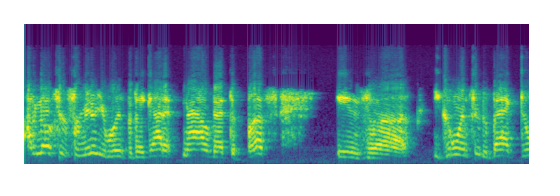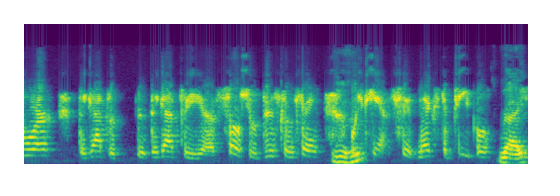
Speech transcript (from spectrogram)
I don't know if you're familiar with, but they got it now that the bus is uh, you go in through the back door. They got the they got the uh, social distancing Mhm. where you can't sit next to people. Right.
